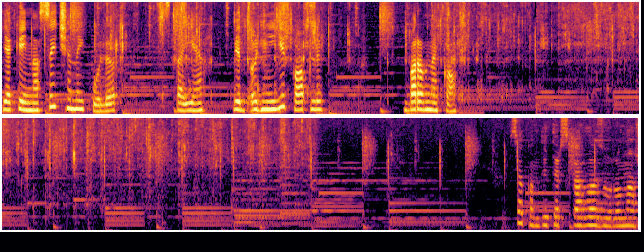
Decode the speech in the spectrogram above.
Який насичений колір стає від однієї каплі барвника. Вся кондитерська глазур у нас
